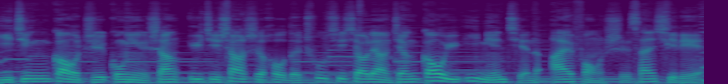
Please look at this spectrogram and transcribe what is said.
已经告知供应商，预计上市后的初期销量将高于一年前的 iPhone 十三系列。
